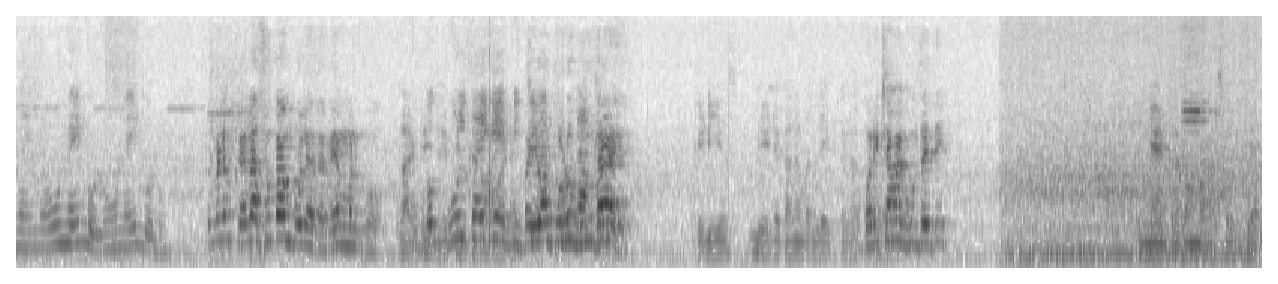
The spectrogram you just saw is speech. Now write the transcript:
નહીં નહીં હું નહીં બોલું હું નહીં બોલું. તો મેડમ પહેલા શું કામ બોલ્યા તમે? એમ મને કહો. ભૂલ થઈ ગઈ બીજી વાર થોડું ભૂલ થાય. ટીડીએસ બે ટકાના બદલે એક ટકા પરીક્ષામાં ભૂલ થઈ હતી? નેટ રકમ બારસો અગિયાર.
